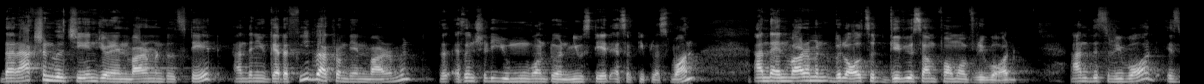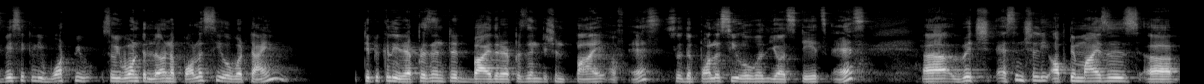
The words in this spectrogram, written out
That action will change your environmental state, and then you get a feedback from the environment. Essentially, you move on to a new state, s of t plus one, and the environment will also give you some form of reward. And this reward is basically what we, so we want to learn a policy over time typically represented by the representation pi of s. So the policy over your states s, uh, which essentially optimizes uh,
